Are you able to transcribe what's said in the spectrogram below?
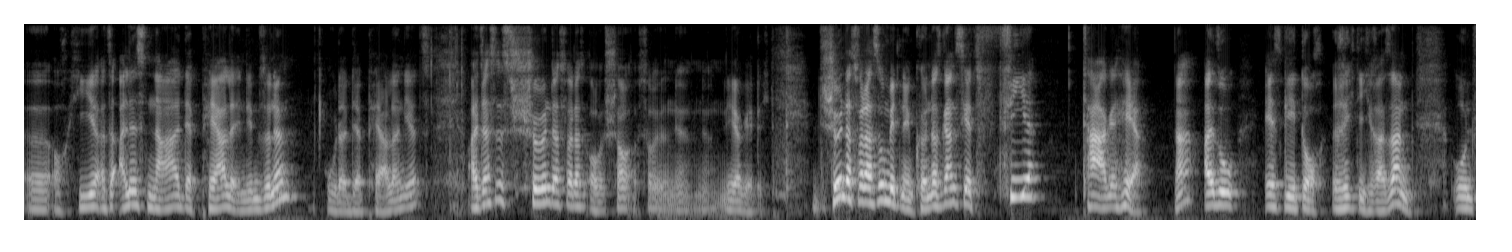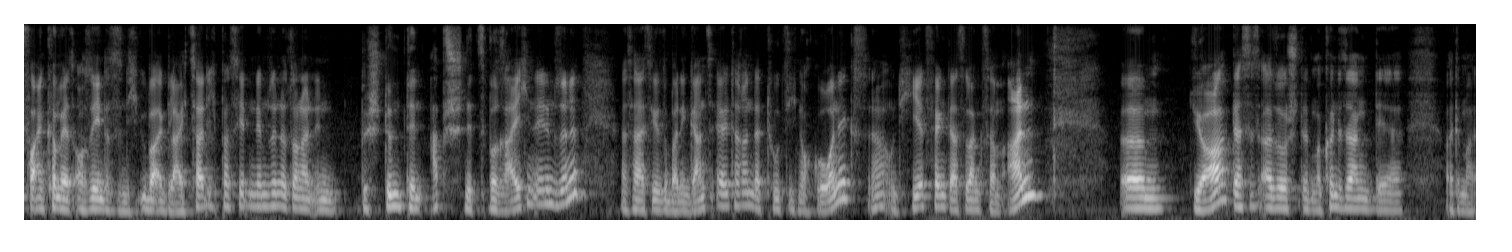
Äh, auch hier, also alles nahe der Perle in dem Sinne. Oder der Perlen jetzt. Also das ist schön, dass wir das... Oh, schau, sorry, ne, ne, näher geht nicht. Schön, dass wir das so mitnehmen können. Das Ganze jetzt vier Tage her. Na? Also es geht doch richtig rasant. Und vor allem können wir jetzt auch sehen, dass es nicht überall gleichzeitig passiert in dem Sinne, sondern in bestimmten Abschnittsbereichen in dem Sinne. Das heißt, hier so bei den ganz Älteren, da tut sich noch gar nichts. Ja, und hier fängt das langsam an. Ähm, ja, das ist also, man könnte sagen, der, warte mal,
